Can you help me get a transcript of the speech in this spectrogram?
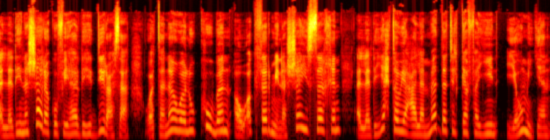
الذين شاركوا في هذه الدراسة وتناولوا كوبا أو أكثر من الشاي الساخن الذي يحتوي على مادة الكافيين يومياً.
